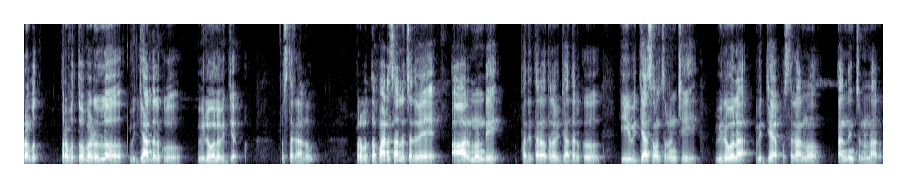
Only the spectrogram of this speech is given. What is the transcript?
ప్రభు ప్రభుత్వ బడుల్లో విద్యార్థులకు విలువల విద్య పుస్తకాలు. ప్రభుత్వ పాఠశాలలో చదివే ఆరు నుండి పది తరగతుల విద్యార్థులకు ఈ విద్యా సంవత్సరం నుంచి విలువల విద్య పుస్తకాలను అందించనున్నారు.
